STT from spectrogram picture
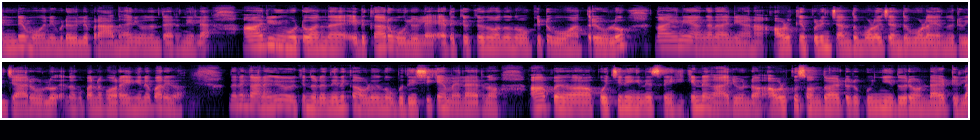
എന്റെ മോൻ ഇവിടെ വലിയ പ്രാധാന്യമൊന്നും തരുന്നില്ല. ആരും ഇങ്ങോട്ട് വന്ന് എടുക്കാറ് പോലുമില്ല. ഇടയ്ക്കൊക്കെ ഒന്ന് വന്ന് നോക്കിയിട്ട് പോകും അത്രേ ഉള്ളൂ. നയനെ അങ്ങനെ തന്നെയാണ്. അവൾക്ക് എപ്പോഴും ചന്തുമോളെ ചന്തുമോളെ എന്നൊരു വിചാരമുള്ളൂ എന്നൊക്കെ പറഞ്ഞ് കുറേ ഇങ്ങനെ പറയുക അന്നേരം കനക ചോദിക്കുന്നുണ്ട് നിനക്ക് അവളെ ഒന്ന് ഉപദേശിക്കാൻ മേലായിരുന്നോ? ആ കൊച്ചിനെ ഇങ്ങനെ സ്നേഹിക്കേണ്ട കാര്യമുണ്ടോ? അവൾക്ക് സ്വന്തമായിട്ടൊരു കുഞ്ഞ് ഇതുവരെ ഉണ്ടായിട്ടില്ല.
